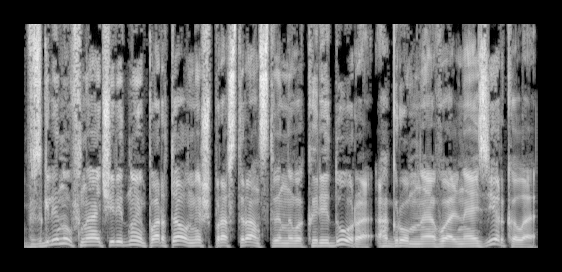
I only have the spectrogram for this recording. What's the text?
Взглянув на очередной портал межпространственного коридора, огромное овальное зеркало,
